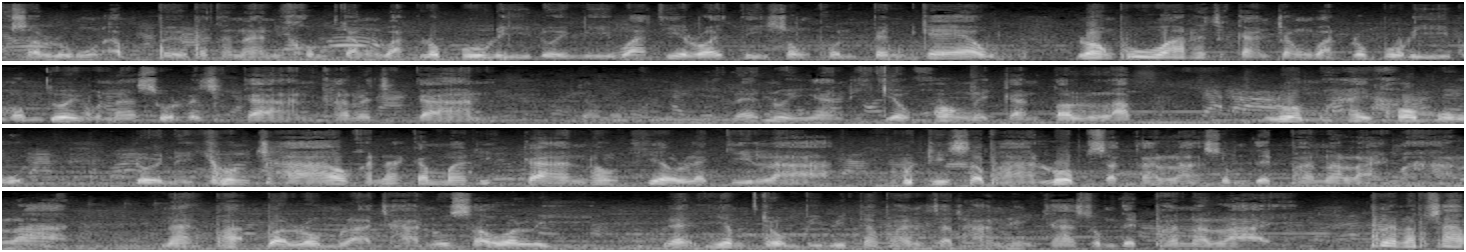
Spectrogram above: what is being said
กสลุงอำเภอพัฒนานิคมจังหวัดลบบุรี โดยมีว่าที่ร้อยตีทรงพลเป็นแก้ว รองผู้ว่าราชการจังหวัดลบบุรี พร้อมด้วยหัวหน้าส่วนราชการข้าราชการเจ้าหน้าที่และหน่วยงานที่เกี่ยวข้องในการต้อนรับ ร่วมให้ข้อมูล โดยในช่วงเช้าคณะกรรมาธิการท่องเที่ยวและกีฬา วุฒิสภาร่วมสักการะสมเด็จพระนารายมหาราช ณ พระบรมราชานุสาวรีย์และเยี่ยมชมพิพิธภัณฑ์สถานแห่งชาติสมเด็จพระนารายณ์เพื่อรับทราบ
